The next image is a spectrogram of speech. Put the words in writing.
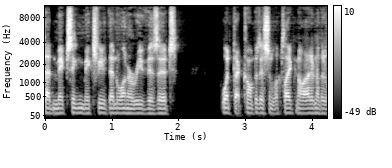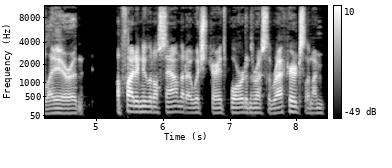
that mixing makes me then want to revisit what that composition looks like and I'll add another layer and I'll find a new little sound that I wish carried forward in the rest of the records. And I'm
